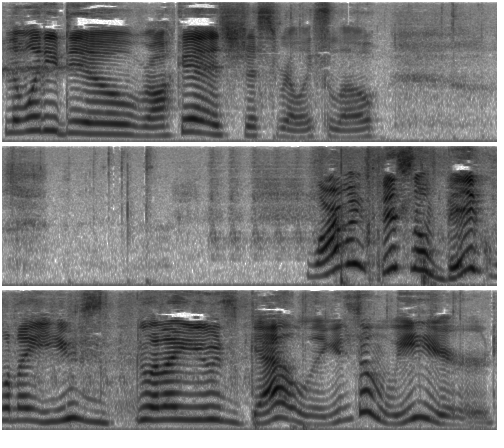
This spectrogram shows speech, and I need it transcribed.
And then when you do rocket, it's just really slow. Why are my fists so big when I use when I use Gatling? It's so weird.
